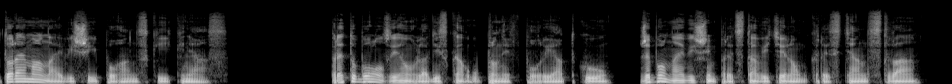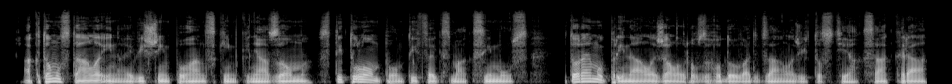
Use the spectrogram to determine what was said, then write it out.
ktoré mal najvyšší pohanský kňaz. Preto bolo z jeho hľadiska úplne v poriadku, že bol najvyšším predstaviteľom kresťanstva a k tomu stále i najvyšším pohanským kňazom s titulom Pontifex Maximus, ktorému prináležalo rozhodovať v záležitostiach sakra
